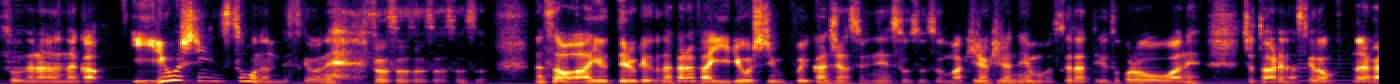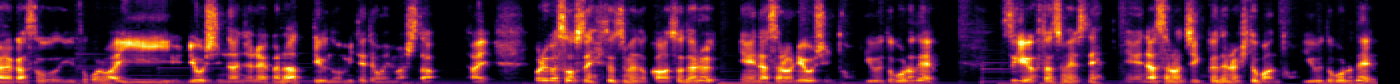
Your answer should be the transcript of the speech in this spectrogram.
そうだな、なんか、医療心そうなんですけどね。そうそうそうそうそうそう。NASA はああ言ってるけど、なかなか医療心っぽい感じなんですよね。そうそうそう。まあ、キラキラネームをつけたっていうところはね、ちょっとあれなんですけど、なかなかそういうところはいい両親なんじゃないかなっていうのを見てて思いました。はい。これがそうですね、一つ目の感想である、えー、NASA の両親というところで、次が二つ目ですね、えー、NASA の実家での一晩というところで、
